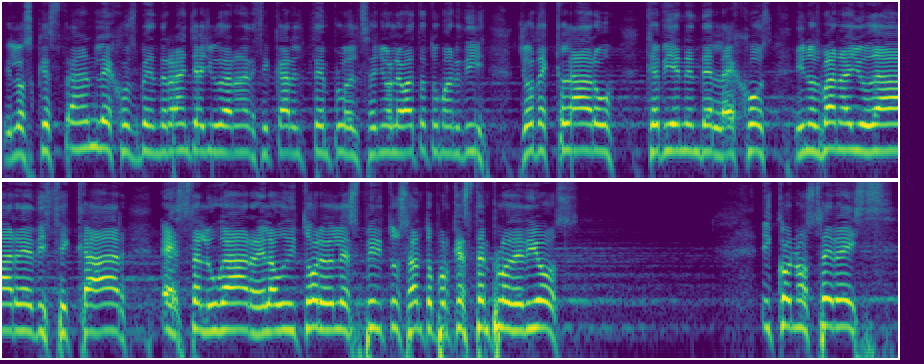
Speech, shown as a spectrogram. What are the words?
y los que están lejos vendrán y ayudarán a edificar el templo del Señor. Levanta tu mano y di, yo declaro que vienen de lejos y nos van a ayudar a edificar este lugar, el auditorio del Espíritu Santo, porque es templo de Dios. Y conoceréis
